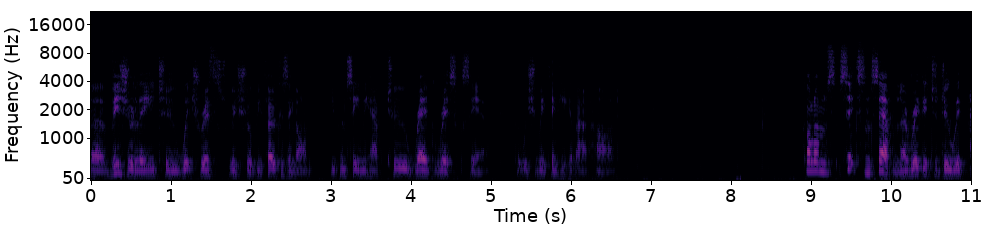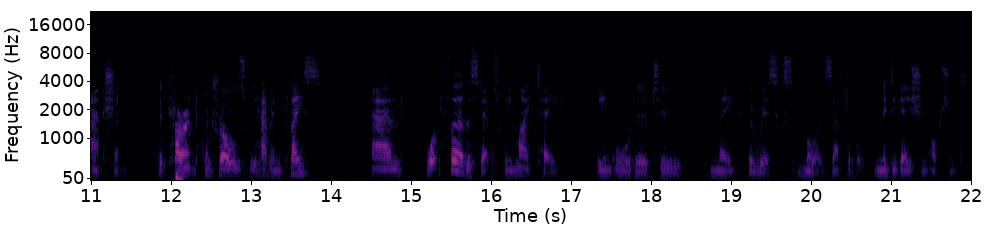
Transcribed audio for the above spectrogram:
uh, visually to which risks we should be focusing on. You can see we have two red risks here that we should be thinking about hard. Columns 6 and 7 are really to do with action, the current controls we have in place and what further steps we might take in order to make the risks more acceptable, the mitigation options.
